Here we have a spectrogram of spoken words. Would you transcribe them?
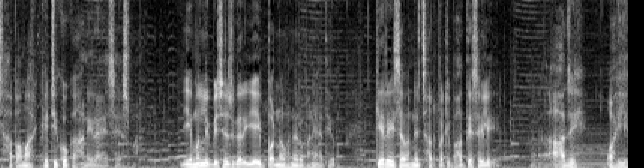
छापामार केटीको कहानी रहेछ यसमा। यमनले विशेष गरी यही पढ्न भनेर भनेको थियो। के रहेछ भन्ने छटपट्टि भयो त्यसैले आजै अहिले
